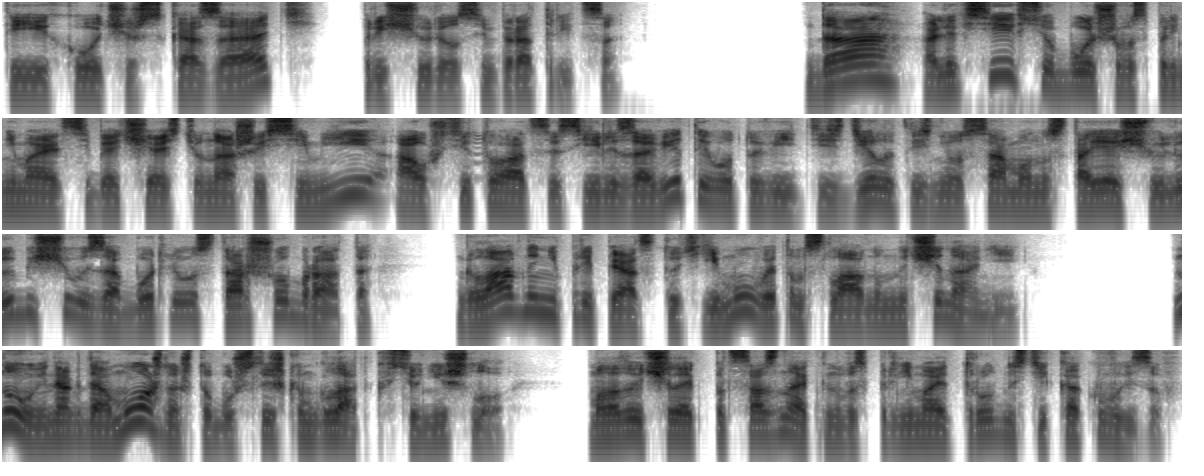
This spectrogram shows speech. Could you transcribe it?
«Ты хочешь сказать?» — прищурилась императрица. «Да, Алексей все больше воспринимает себя частью нашей семьи, а уж ситуация с Елизаветой, вот увидите, сделает из него самого настоящего любящего и заботливого старшего брата. Главное не препятствовать ему в этом славном начинании. Ну, иногда можно, чтобы уж слишком гладко все не шло. Молодой человек подсознательно воспринимает трудности как вызов.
